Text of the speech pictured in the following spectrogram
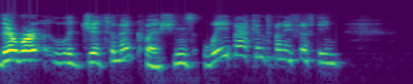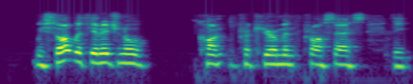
there were legitimate questions way back in 2015. We saw it with the original procurement process, the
